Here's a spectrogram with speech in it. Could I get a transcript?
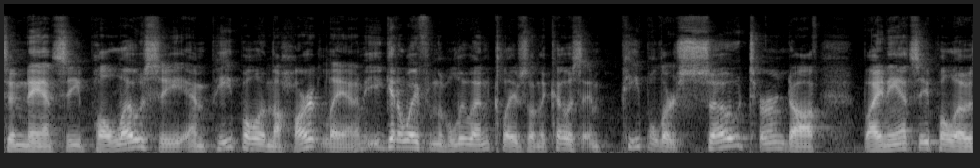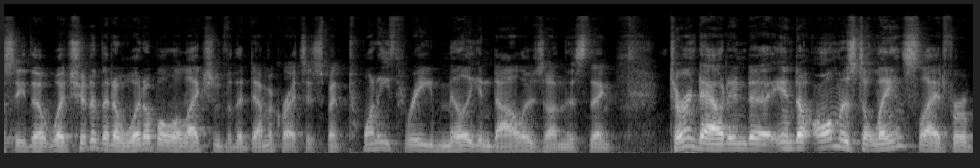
to Nancy Pelosi and people in the heartland. I mean, you get away from the blue enclaves on the coast, and people are so turned off by Nancy Pelosi that what should have been a winnable election for the Democrats, they spent $23 million on this thing, turned out into, into almost a landslide for,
